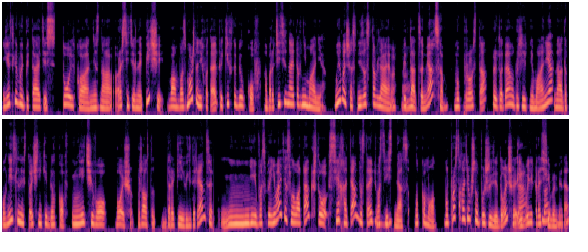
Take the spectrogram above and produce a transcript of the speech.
Если вы питаетесь только, не знаю, растительной пищей, вам, возможно, не хватает каких-то белков. Обратите на это внимание. Мы вас сейчас не заставляем uh-huh. питаться мясом, мы просто предлагаем обратить внимание на дополнительные источники белков. Ничего больше. Пожалуйста, дорогие вегетарианцы, не воспринимайте слова так, что все хотят заставить вас есть мясо. Ну, come on. Мы просто хотим, чтобы вы жили дольше да, и были красивыми, да. да?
